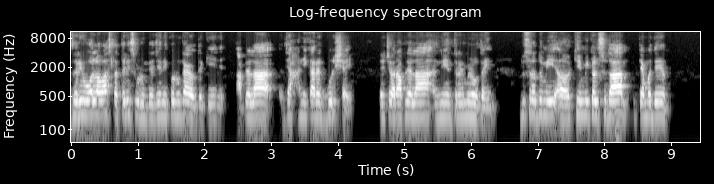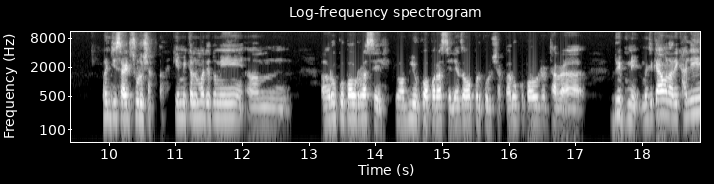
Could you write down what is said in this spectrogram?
जरी ओलावा असला तरी सोडून द्या. जेणेकरून काय होतं की आपल्याला ज्या हानिकारक बुरशी आहे त्याच्यावर आपल्याला नियंत्रण मिळवता येईल. दुसरं तुम्ही केमिकल सुद्धा त्यामध्ये फंजीसाईड सोडू शकता. केमिकलमध्ये तुम्ही रोको पावडर असेल किंवा ब्ल्यू कॉपर असेल याचा वापर करू शकता. रोको पावडर ठर ड्रिपने म्हणजे काय होणार आहे खाली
